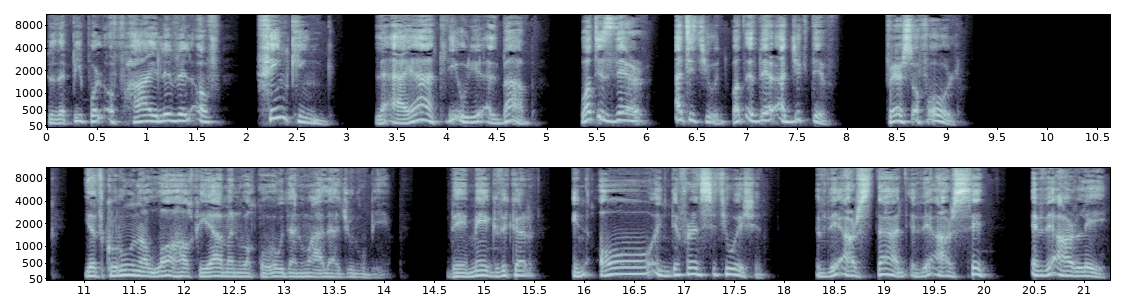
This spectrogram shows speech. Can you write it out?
to the people of high level of thinking لآيات لأولي الألباب what is their attitude what is their adjective first of all يذكرون الله قياما وقعودا وعلى جنوبهم they make dhikr in all in different situation if they are stand if they are sit if they are lay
